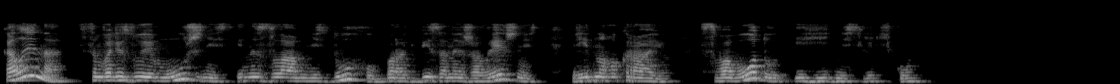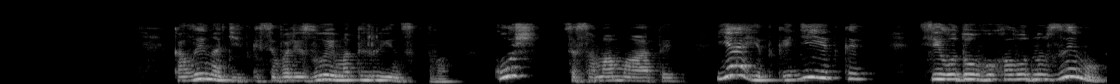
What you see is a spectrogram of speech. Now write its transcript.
Калина символізує мужність і незламність духу в боротьбі за незалежність рідного краю, свободу і гідність людську. Калина, дітки, символізує материнство. Кущ це сама мати, ягідки, дітки. Цілу довгу холодну зиму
